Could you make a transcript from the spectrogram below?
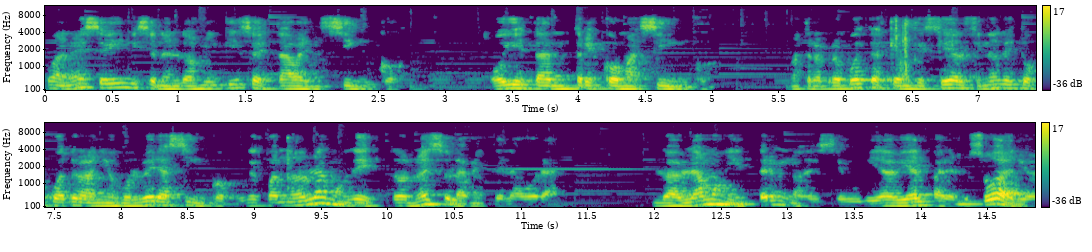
Bueno, ese índice en el 2015 estaba en 5, hoy está en 3,5. Nuestra propuesta es que aunque sea al final de estos cuatro años, volver a 5, porque cuando hablamos de esto no es solamente laboral, lo hablamos en términos de seguridad vial para el usuario.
